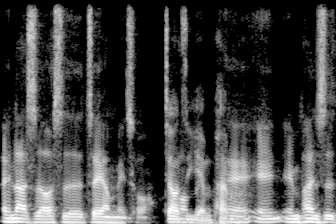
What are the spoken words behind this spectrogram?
哎、欸，那时候是这样，没错，这样子研判。哎，研研判是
